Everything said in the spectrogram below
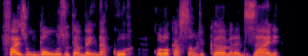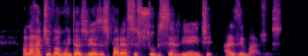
faz um bom uso também da cor, colocação de câmera, design. A narrativa muitas vezes parece subserviente às imagens.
